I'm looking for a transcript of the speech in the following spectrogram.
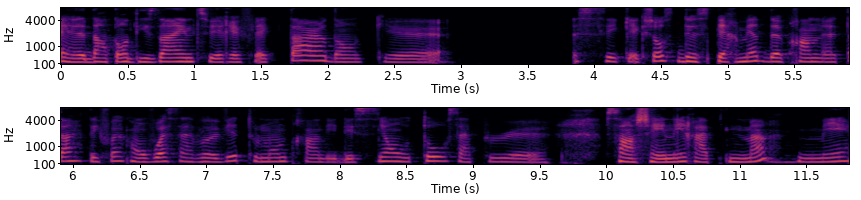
euh, dans ton design, tu es réflecteur, donc c'est quelque chose de se permettre de prendre le temps. Des fois, qu'on voit ça va vite, tout le monde prend des décisions autour, ça peut euh, s'enchaîner rapidement, mm-hmm. mais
